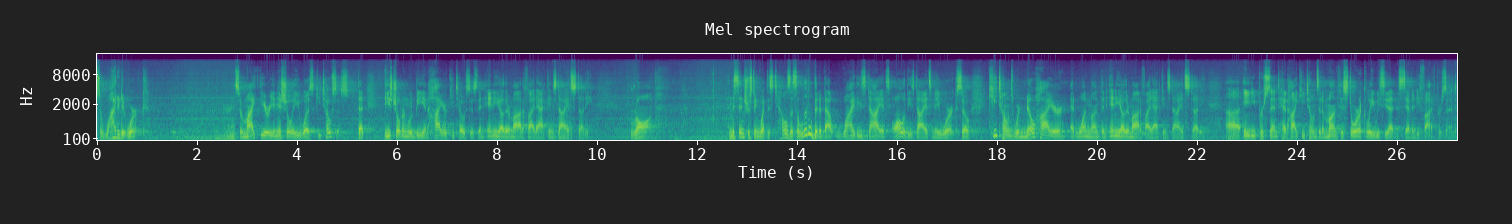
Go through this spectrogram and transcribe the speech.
So why did it work? so my theory initially was ketosis, that these children would be in higher ketosis than any other modified Atkins diet study. Wrong. And this is interesting what this tells us a little bit about why these diets, all of these diets may work. So ketones were no higher at one month than any other modified Atkins diet study. 80% uh, had high ketones in a month. Historically, we see that in 75%.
